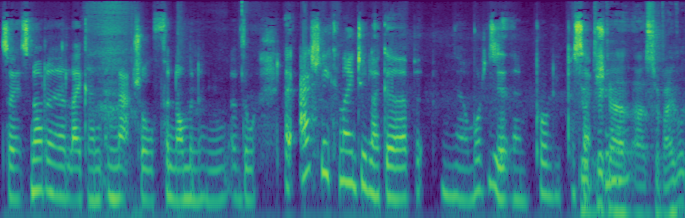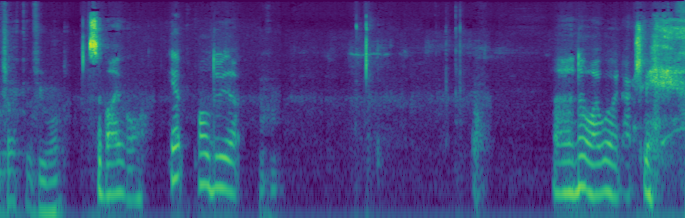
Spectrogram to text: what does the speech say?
So it's not a like a, a natural phenomenon of the like. Actually, can I do like a no? What is it then? Probably Do you perception, take a, a survival check if you want? survival. Yep, I'll do that. Uh, no, I won't actually.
